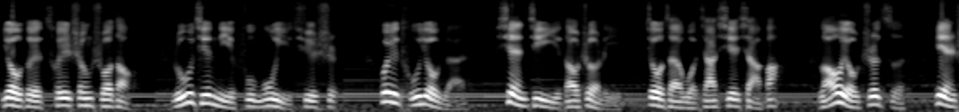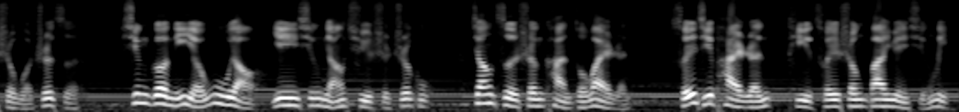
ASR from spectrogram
又对崔生说道：“如今你父母已去世，归途又远，献祭已到这里，就在我家歇下吧。老友之子，便是我之子。星哥，你也勿要因新娘去世之故，将自身看作外人。”随即派人替崔生搬运行李，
